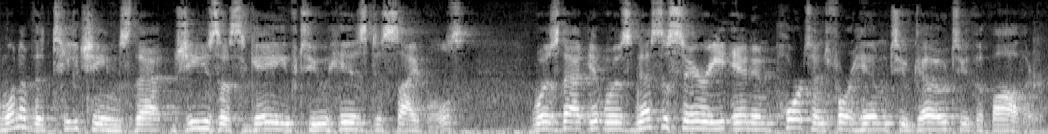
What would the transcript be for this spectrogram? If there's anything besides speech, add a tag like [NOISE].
One of the teachings that Jesus gave to his disciples was that it was necessary and important for him to go to the Father.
